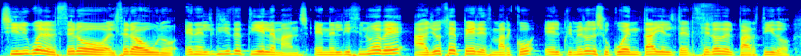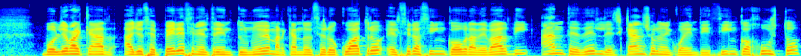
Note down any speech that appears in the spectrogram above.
Chilwell el 0, el 0 a 1. En el 17 Tielemans. En el 19 Ayoce Pérez marcó el primero de su cuenta y el tercero del partido. Volvió a marcar Ayoce Pérez en el 39 marcando el 0-4, el 0-5 obra de Bardi antes del descanso en el 45 justo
